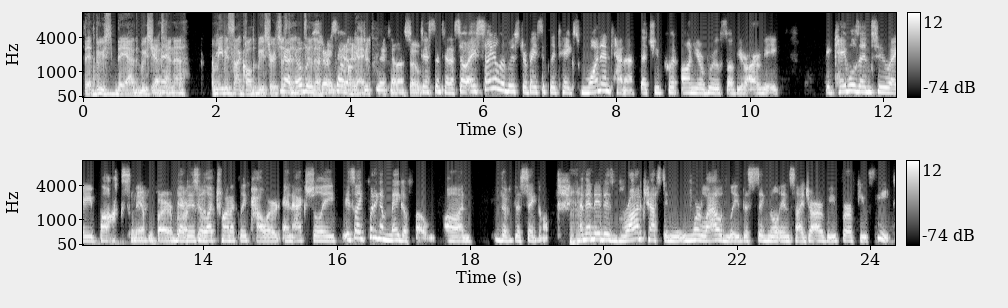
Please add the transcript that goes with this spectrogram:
The boost, yeah, the booster yeah. antenna or maybe it's not called a booster. It's just no, an no antenna. booster. So, yeah, okay. just an antenna. So just antenna. So a cellular booster basically takes one antenna that you put on your roof of your RV. It cables into a box an amplifier box, is yeah. electronically powered, and actually, it's like putting a megaphone on the, the signal. Mhm. And then it is broadcasting more loudly the signal inside your RV for a few feet.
